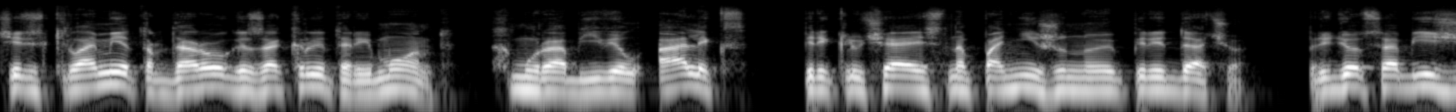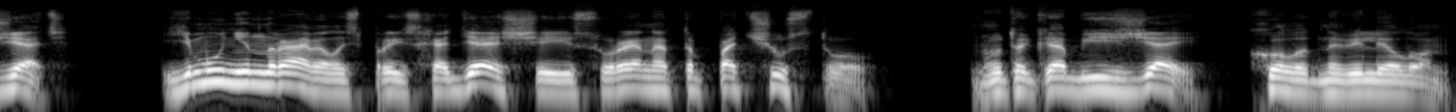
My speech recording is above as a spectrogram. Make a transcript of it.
«Через километр дорога закрыта, ремонт», — хмуро объявил Алекс, переключаясь на пониженную передачу. «Придется объезжать». Ему не нравилось происходящее, и Сурен это почувствовал. «Ну так объезжай», — холодно велел он.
